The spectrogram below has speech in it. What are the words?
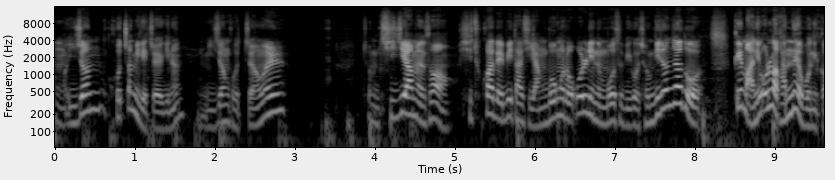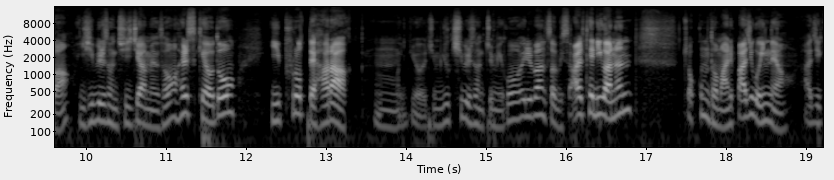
어, 이전 고점이겠죠 여기는 음, 이전 고점을 좀 지지하면서 시초가 대비 다시 양봉으로 올리는 모습이고 전기전자도 꽤 많이 올라갔네요 보니까. 21선 지지하면서 헬스케어도 2%대 하락 음, 요 지금 61선쯤이고 일반 서비스 알테리가는 조금 더 많이 빠지고 있네요. 아직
